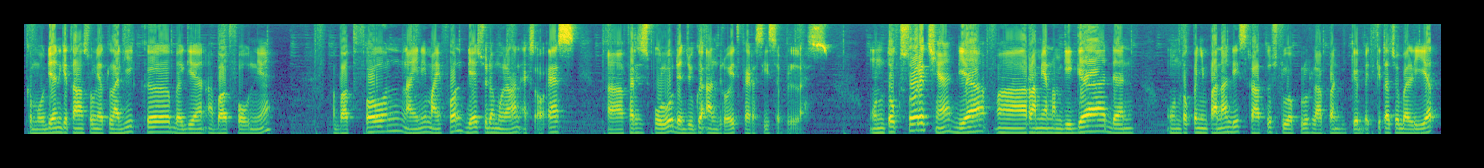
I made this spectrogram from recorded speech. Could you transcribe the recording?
Kemudian kita langsung lihat lagi ke bagian about phone-nya. About phone, nah ini my phone, dia sudah menggunakan XOS uh, eh, versi 10 dan juga Android versi 11. Untuk storage-nya dia uh, RAM-nya 6 GB dan untuk penyimpanan di 128 GB. Kita coba lihat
